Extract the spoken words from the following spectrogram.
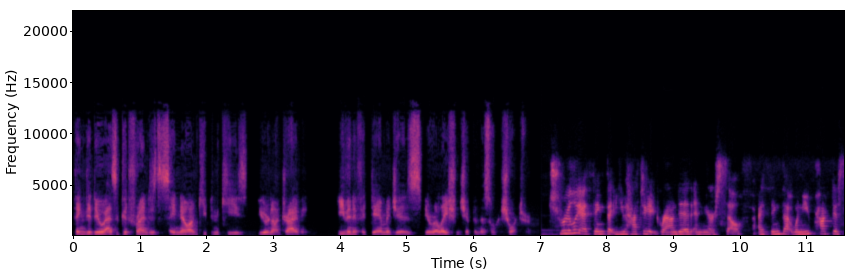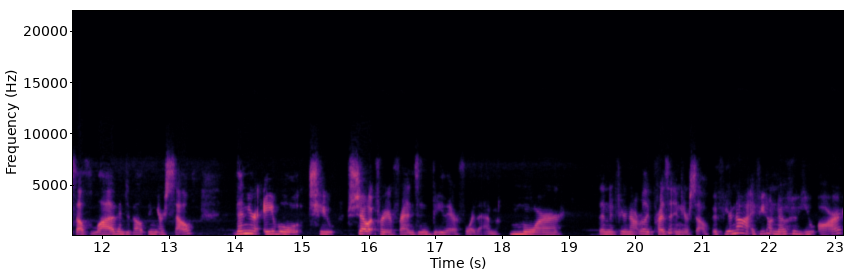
thing to do as a good friend is to say, No, I'm keeping the keys, you're not driving even if it damages your relationship in the short term? Truly, I think that you have to get grounded in yourself. I think that when you practice self love and developing yourself, then you're able to show up for your friends and be there for them more than if you're not really present in yourself. If you're not, if you don't know who you are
